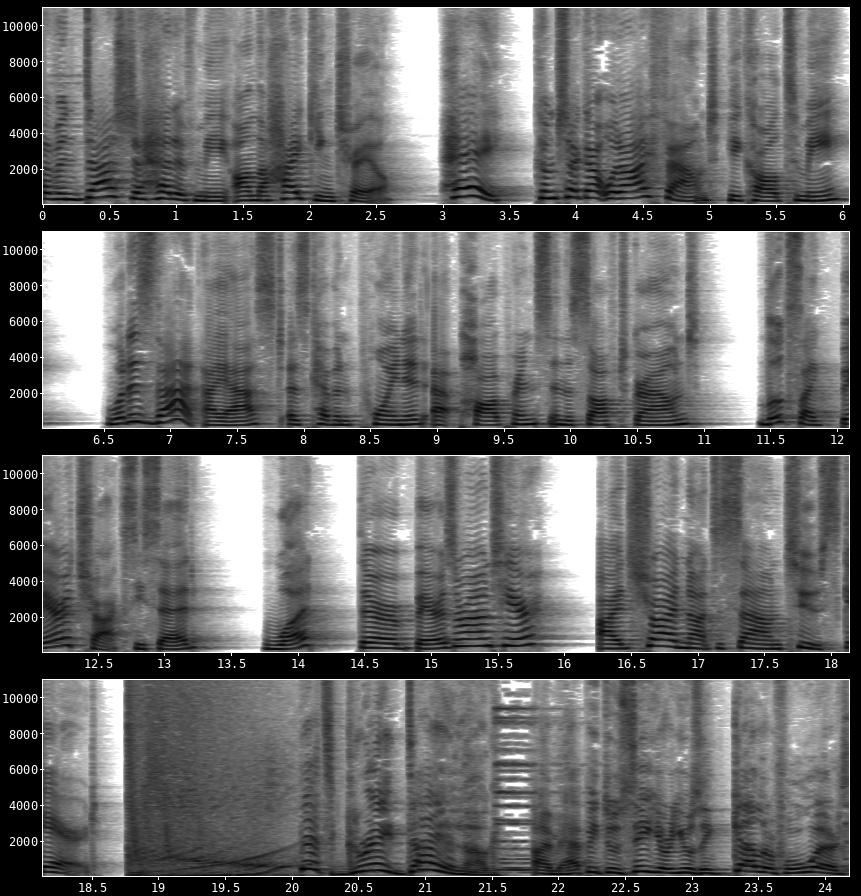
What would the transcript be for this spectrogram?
Kevin dashed ahead of me on the hiking trail. Hey, come check out what I found, he called to me. What is that? I asked as Kevin pointed at paw prints in the soft ground. Looks like bear tracks, he said. What? There are bears around here? I tried not to sound too scared. That's great dialogue. I'm happy to see you're using colorful words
